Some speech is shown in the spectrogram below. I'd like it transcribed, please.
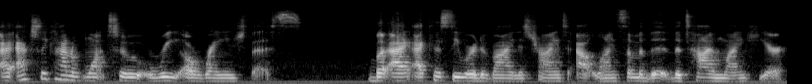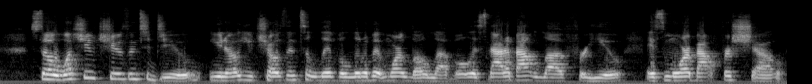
I actually kind of want to rearrange this but I, I can see where divine is trying to outline some of the, the timeline here. So what you've chosen to do, you know, you've chosen to live a little bit more low level. It's not about love for you. It's more about for show.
